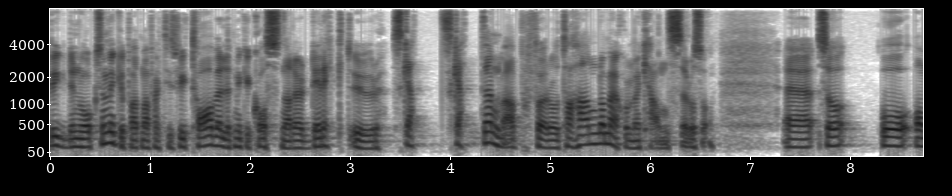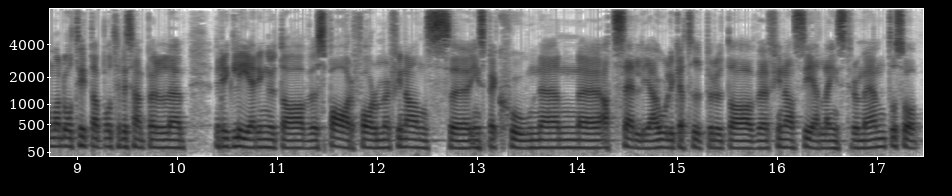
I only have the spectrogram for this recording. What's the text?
byggde nog också mycket på att man faktiskt fick ta väldigt mycket kostnader direkt ur skatt, skatten va, för att ta hand om människor med cancer och så. Eh, så och om man då tittar på till exempel eh, reglering utav sparformer, Finansinspektionen, eh, att sälja olika typer av finansiella instrument och så.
